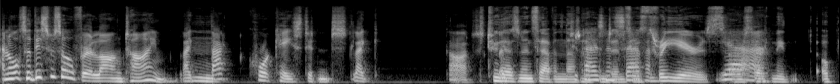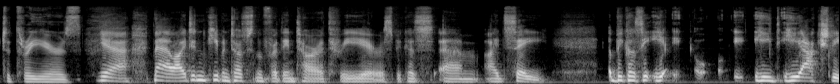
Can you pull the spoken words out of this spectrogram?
and also this was over a long time. Like that court case didn't like. God, like- 2007 that happened in. So 2007. three years, or certainly up to three years. Yeah. Now I didn't keep in touch with them for the entire three years because um, I'd say because he, he he actually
